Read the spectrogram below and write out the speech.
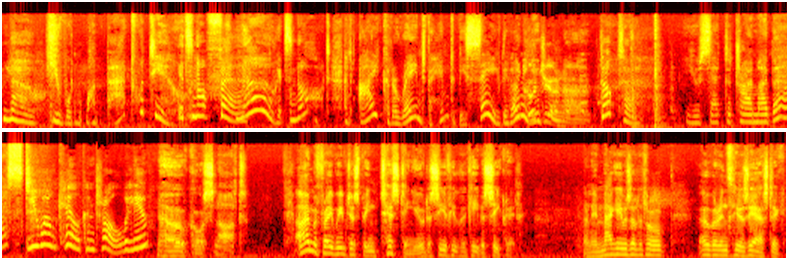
No. You wouldn't want that, would you? It's not fair. No, it's not. And I could arrange for him to be saved if only Could you... you now? Doctor, You said to try my best. you won't kill Control, will you? No, of course not. I'm afraid we've just been testing you to see if you could keep a secret. Only Maggie was a little over enthusiastic.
